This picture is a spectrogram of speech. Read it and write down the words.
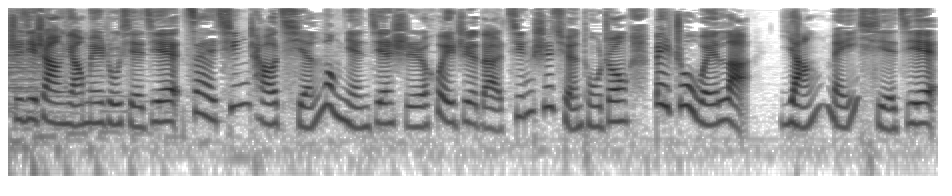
实际上，杨梅竹斜街在清朝乾隆年间时绘制的《京师全图》中被注为了杨梅斜街。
